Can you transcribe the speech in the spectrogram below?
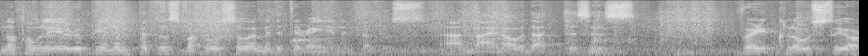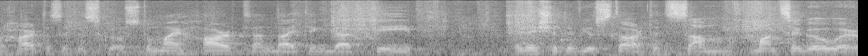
not only a European impetus, but also a Mediterranean impetus. And I know that this is very close to your heart as it is close to my heart, and I think that the initiative you started some months ago where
